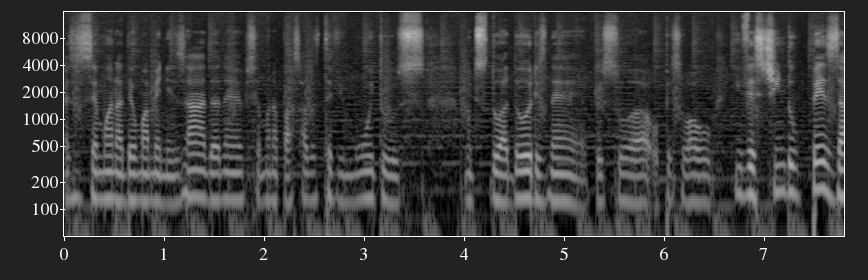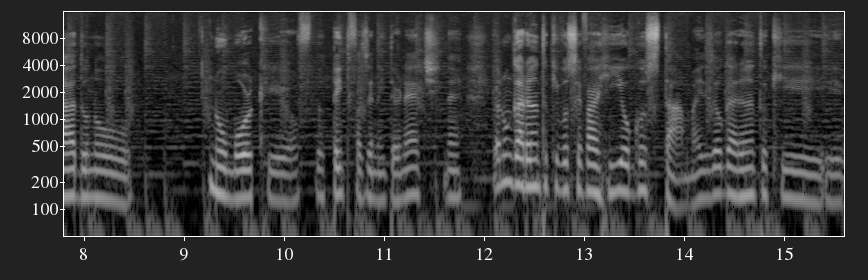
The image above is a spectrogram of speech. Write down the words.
Essa semana deu uma amenizada, né? Semana passada teve muitos, muitos doadores, né? O pessoal, o pessoal investindo pesado no, no humor que eu, eu tento fazer na internet, né? Eu não garanto que você vai rir ou gostar, mas eu garanto que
